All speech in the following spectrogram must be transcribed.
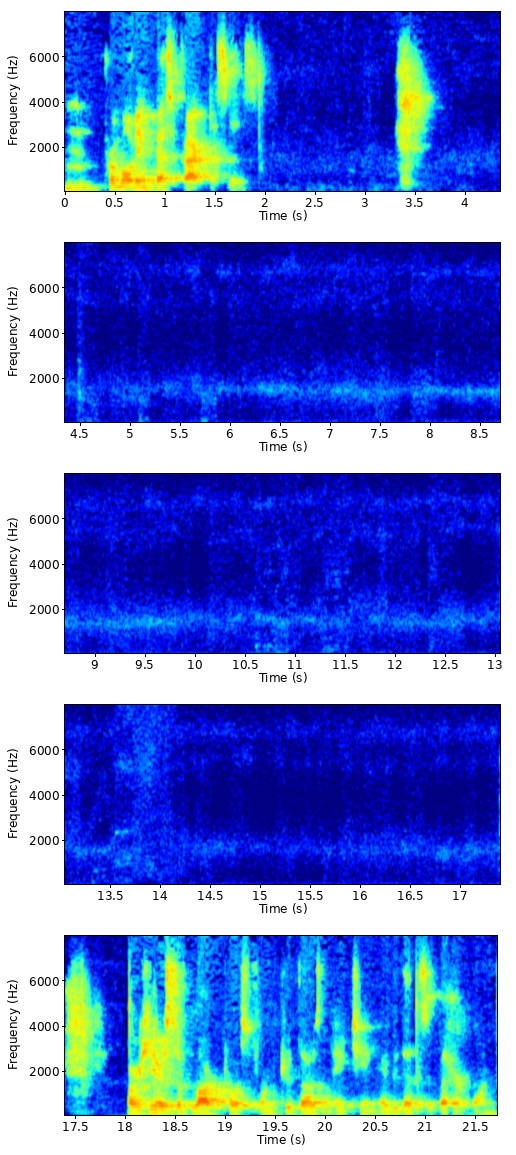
Mhm. promoting best practices. Or here's a blog post from 2018. Maybe that's a better one.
